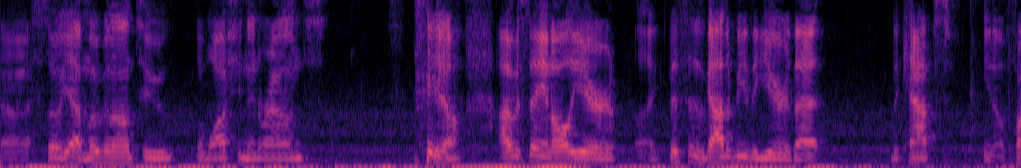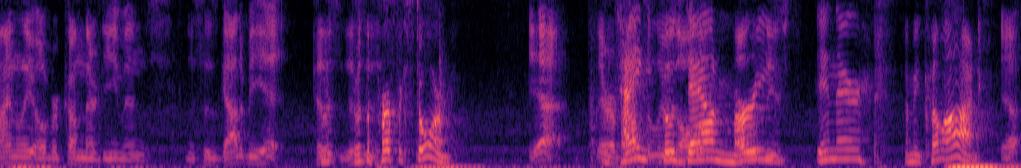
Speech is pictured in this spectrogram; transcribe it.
Uh, so yeah, moving on to the Washington round. you know, I was saying all year, like this has got to be the year that the Caps, you know, finally overcome their demons. This has got to be it. It was, this it was the perfect storm. Yeah, they're The tank goes down, of Murray's in there. I mean, come on. Yeah,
